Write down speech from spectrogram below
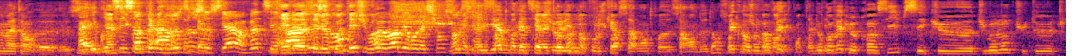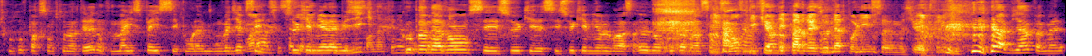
Non, mais attends, euh, c'est- Bah écoute, un simple, côté un réseau social. social en fait, c'est le- côté, tu peux avoir des relations Non, mais sociales. c'est les le gars, centre vous faites d'intérêt commun, donc Flickr ça rentre, ça dedans. D'accord, donc en fait le principe c'est que du moment que tu te, tu te retrouves par centre d'intérêt, donc MySpace c'est pour la on va dire que Voilà, c'est ceux qui aiment bien la musique, copains d'avant c'est ceux qui c'est ceux qui aiment bien le brassin. Euh non c'est pas brassin. Flickr. Non, Flickr n'est pas le réseau de la police, euh, monsieur ah bien pas mal.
